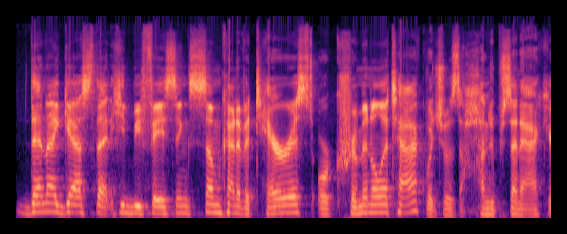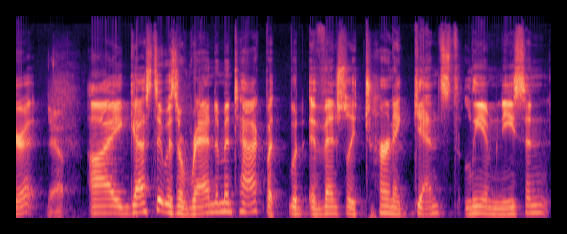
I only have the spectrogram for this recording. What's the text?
Then I guess that he'd be facing some kind of a terrorist or criminal attack, which was 100% accurate. Yep. I guessed it was a random attack, but would eventually turn against Liam Neeson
